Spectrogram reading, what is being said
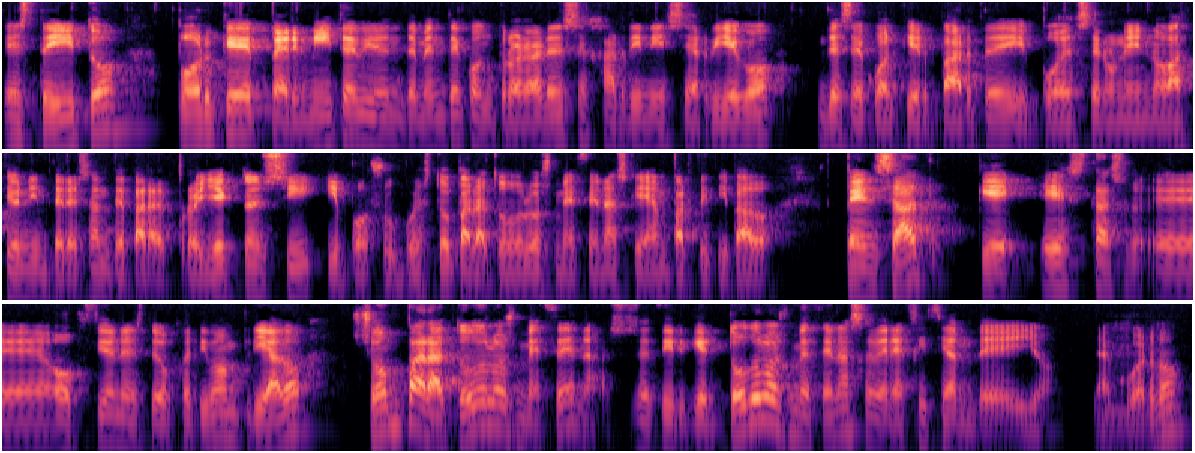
este hito porque permite evidentemente controlar ese jardín y ese riego desde cualquier parte y puede ser una innovación interesante para el proyecto en sí y por supuesto para todos los mecenas que hayan participado. Pensad que estas eh, opciones de objetivo ampliado son para todos los mecenas, es decir, que todos los mecenas se benefician de ello, ¿de acuerdo?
